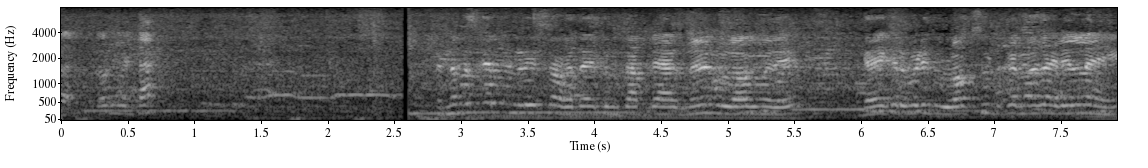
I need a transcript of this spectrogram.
दोन मिनिटा नमस्कार मंडळी स्वागत आहे तुमचं आपल्या आज नवीन ब्लॉगमध्ये गायकरवाडीत ब्लॉग शूट करणं झालेलं नाही.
